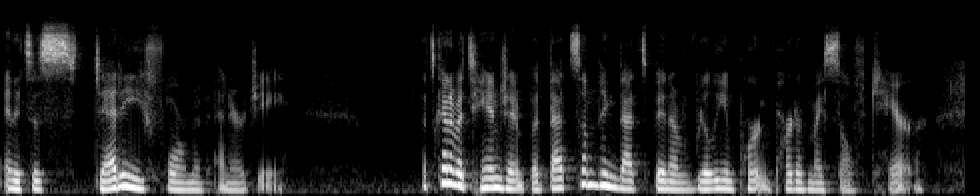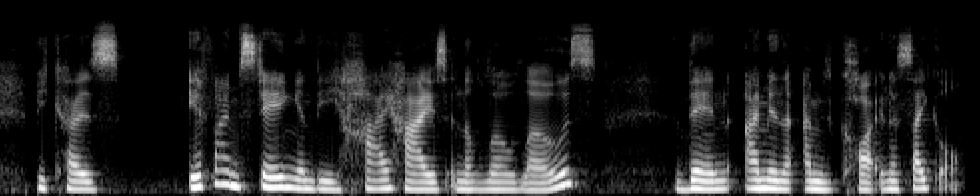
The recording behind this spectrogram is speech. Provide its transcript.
And it's a steady form of energy that's kind of a tangent, but that's something that's been a really important part of my self care because if I'm staying in the high highs and the low lows, then I'm in I'm caught in a cycle,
